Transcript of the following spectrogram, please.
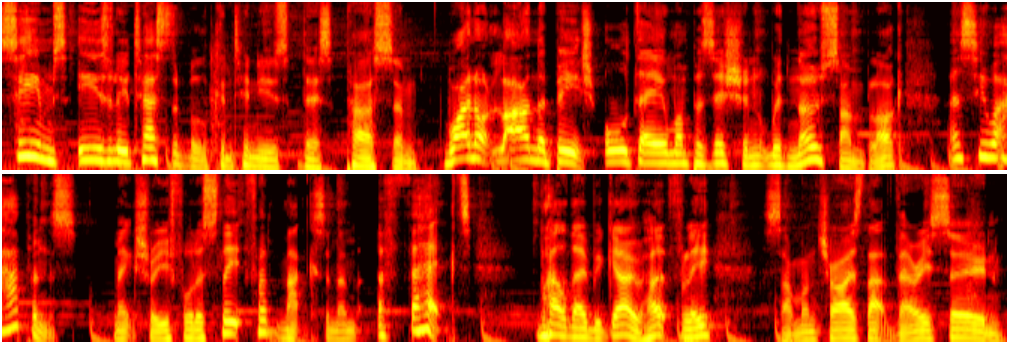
Seems easily testable, continues this person. Why not lie on the beach all day in one position with no sunblock and see what happens? Make sure you fall asleep for maximum effect. Well, there we go. Hopefully, someone tries that very soon.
